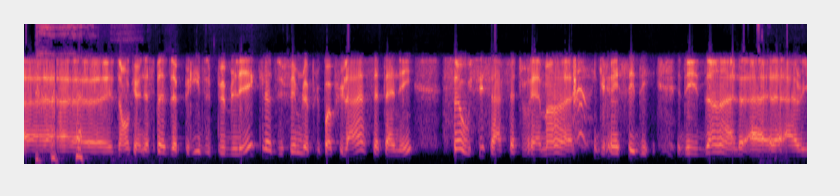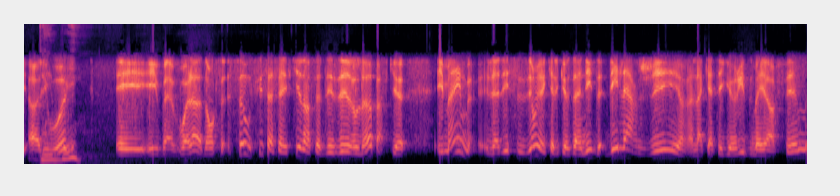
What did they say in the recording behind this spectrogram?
euh, donc une espèce de prix du public du film le plus populaire cette année. Ça aussi, ça a fait vraiment euh, grincer des, des dents à, à, Hollywood. Ben et, et, ben voilà, donc ça aussi, ça s'inscrit dans ce désir-là parce que, et même la décision il y a quelques années d'élargir la catégorie du meilleur film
